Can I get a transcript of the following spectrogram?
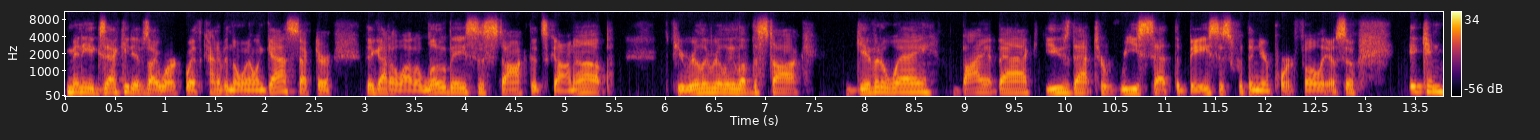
many executives I work with kind of in the oil and gas sector, they got a lot of low basis stock that's gone up. If you really, really love the stock, give it away, buy it back, use that to reset the basis within your portfolio. So it can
